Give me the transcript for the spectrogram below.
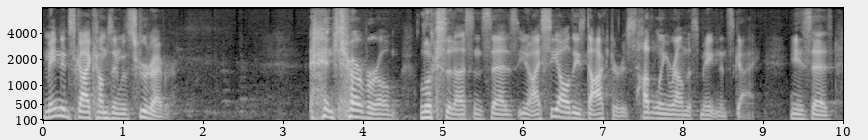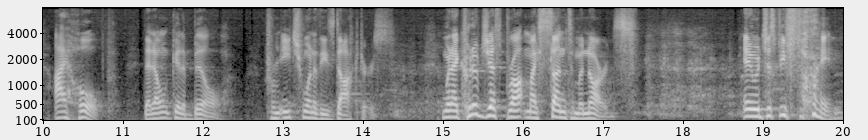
maintenance guy comes in with a screwdriver. And Yarbrough looks at us and says, You know, I see all these doctors huddling around this maintenance guy. And he says, I hope that I don't get a bill from each one of these doctors when I could have just brought my son to Menards and it would just be fine.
